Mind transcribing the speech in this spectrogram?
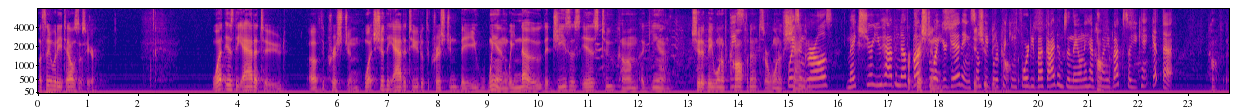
Let's see what he tells us here. What is the attitude of the Christian? What should the attitude of the Christian be when we know that Jesus is to come again? Should it be one of confidence or one of shame? Boys and girls, make sure you have enough For bucks for what you're Christians, getting. it Some should people be are picking confidence. 40 buck items and they only have 20 Confidence. bucks, so you can't get that. confidence.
